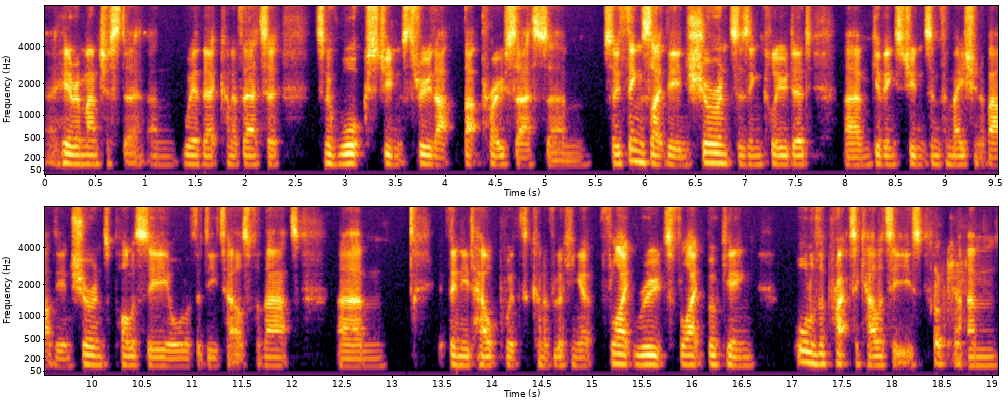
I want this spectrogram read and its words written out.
uh, here in Manchester, and we're there kind of there to sort of walk students through that that process. Um, so things like the insurance is included, um, giving students information about the insurance policy, all of the details for that. Um, if they need help with kind of looking at flight routes, flight booking, all of the practicalities. Okay. Um,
